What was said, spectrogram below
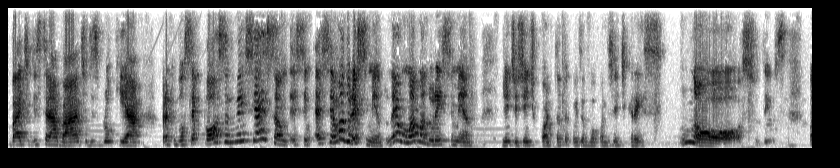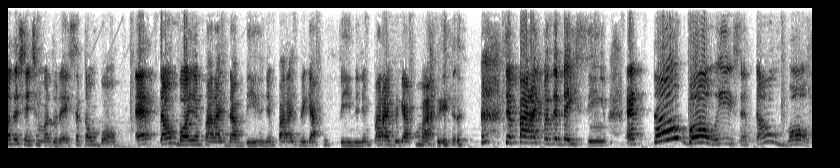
vai te destravar, te desbloquear, para que você possa vivenciar esse, esse, esse amadurecimento, né? Um amadurecimento. Gente, a gente colhe tanta coisa boa quando a gente cresce. Nosso Deus. Quando a gente amadurece, é tão bom. É tão bom a gente parar de dar birra, de parar de brigar com o filho, de parar de brigar com o marido, de parar de fazer beicinho. É tão bom isso, é tão bom.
